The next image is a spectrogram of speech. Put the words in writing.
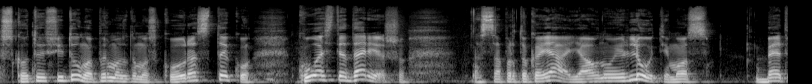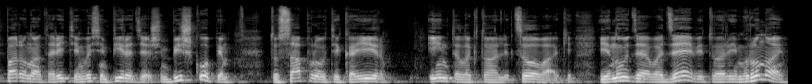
Skatos, ir domā, pirmās domas, kur es tiku, ko es te darīšu. Es sapratu, ka jā, jaunu ir ļoti maz. Bet parunāt ar tiem visiem pieredzējušiem biškopiem, tu saproti, ka ir intelektuāli cilvēki. Ja nudzīvo dzīvi, tu ar viņiem runāji.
